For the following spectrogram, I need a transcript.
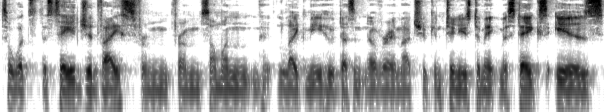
so what's the sage advice from from someone like me who doesn't know very much who continues to make mistakes is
